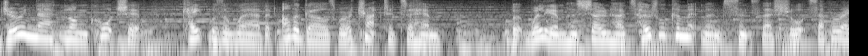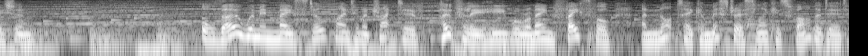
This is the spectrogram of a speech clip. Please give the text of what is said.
During their long courtship, Kate was aware that other girls were attracted to him. But William has shown her total commitment since their short separation. Although women may still find him attractive, hopefully he will remain faithful and not take a mistress like his father did.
